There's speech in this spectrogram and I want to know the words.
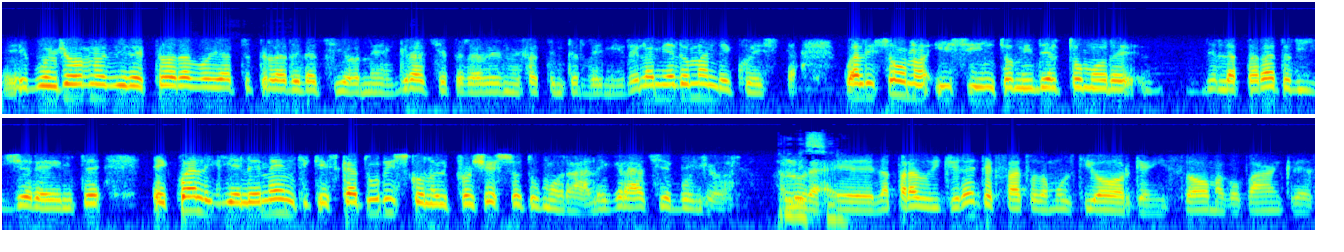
Eh, buongiorno direttore a voi e a tutta la redazione, grazie per avermi fatto intervenire. La mia domanda è questa, quali sono i sintomi del tumore dell'apparato digerente e quali gli elementi che scaturiscono il processo tumorale? Grazie e buongiorno. Allora, eh, l'apparato digerente è fatto da molti organi, stomaco, pancreas,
